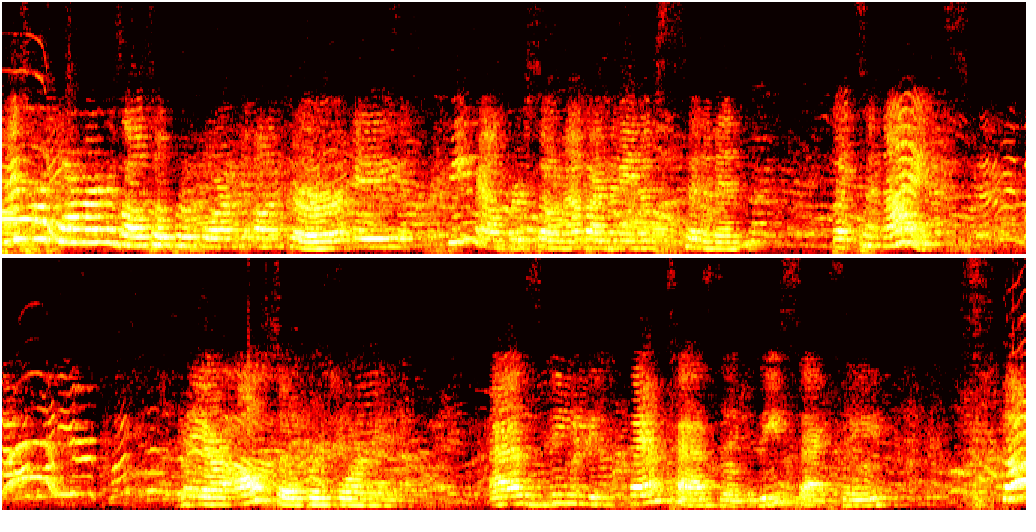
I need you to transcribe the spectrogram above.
This performer has also performed under a female persona by the name of Cinnamon. But tonight, they are also performing as the fantastic, the sexy, Star!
